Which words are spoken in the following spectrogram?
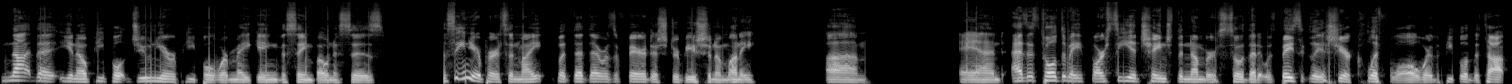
not that, you know, people, junior people were making the same bonuses a senior person might, but that there was a fair distribution of money. Um, and as it's told to me, Barcia changed the numbers so that it was basically a sheer cliff wall where the people at the top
